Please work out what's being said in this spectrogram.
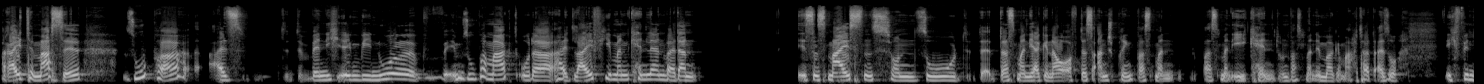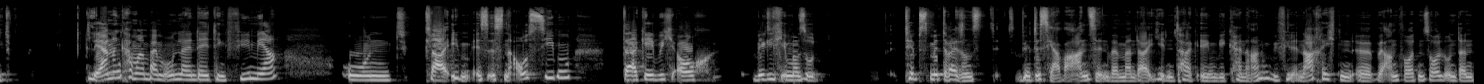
breite Masse super, als wenn ich irgendwie nur im Supermarkt oder halt live jemanden kennenlerne, weil dann ist es meistens schon so, dass man ja genau auf das anspringt, was man, was man eh kennt und was man immer gemacht hat. Also ich finde, lernen kann man beim Online-Dating viel mehr. Und klar, eben, es ist ein Aussieben. Da gebe ich auch wirklich immer so Tipps mit, weil sonst wird es ja Wahnsinn, wenn man da jeden Tag irgendwie keine Ahnung, wie viele Nachrichten äh, beantworten soll und dann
